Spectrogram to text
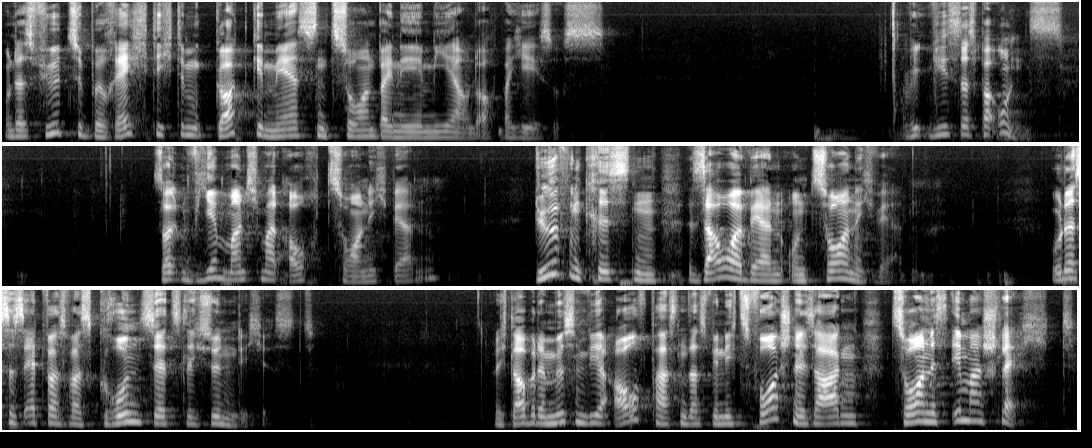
Und das führt zu berechtigtem, gottgemäßen Zorn bei Nehemia und auch bei Jesus. Wie, wie ist das bei uns? Sollten wir manchmal auch zornig werden? Dürfen Christen sauer werden und zornig werden? Oder ist das etwas, was grundsätzlich sündig ist? Und ich glaube, da müssen wir aufpassen, dass wir nichts vorschnell sagen, Zorn ist immer schlecht.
